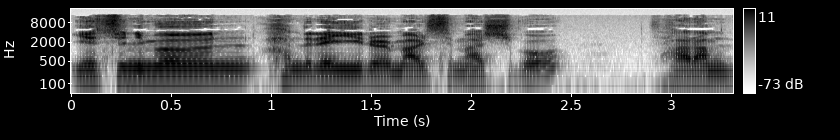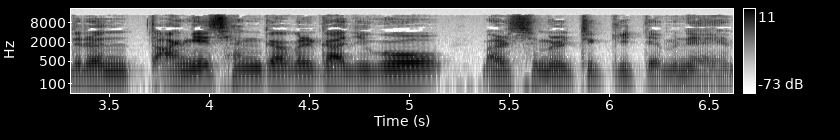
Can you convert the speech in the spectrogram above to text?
예수님은 하늘의 일을 말씀하시고 사람들은 땅의 생각을 가지고 말씀을 듣기 때문에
